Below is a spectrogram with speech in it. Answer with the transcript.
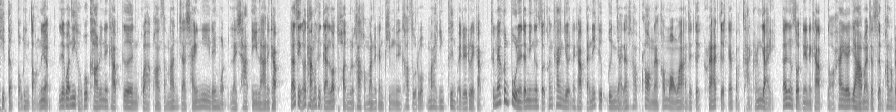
ที่เติบโตขึ้นต่อเนื่อง เรียกว่าหนี้ของพวกเขาเนี่ยนะครับเกินกว่าความสามารถจะใช้หนี้ได้หมดในชาตินี้แล้วนะครับ แล้วสิ่งที่เขาทำก็คือการลดทอนมูลค่าของมันโดยการพิมพ์เงินเข้าสู่ระบบมากยิ่งขึ้นไปเรื่อยๆครับถึงแม้คุณปู่เนี่ยจะมีเงินสดค่อนข้างเยอะนะครับแต่นี่คือปืนใหญ่ด้านสภาพคล่องนะเขามองว่าอาจจะเกิดคราชเกิดการปรับฐานครั้งใหญ่และเงินสดเนี่ยนะครับต่อให้ระยะยาวมันจะเสื่อมค่าลงไป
